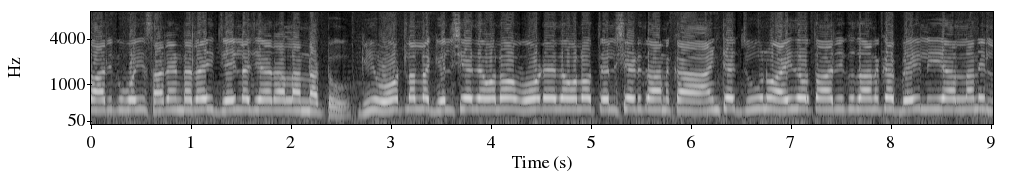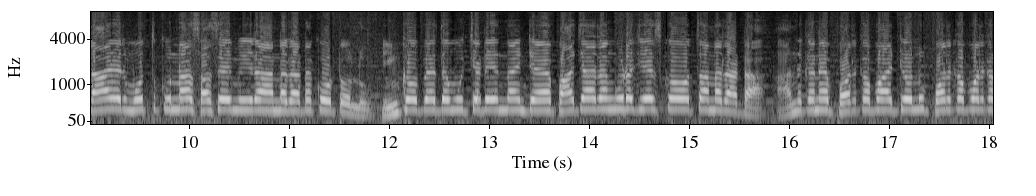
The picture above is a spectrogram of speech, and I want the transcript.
తారీఖు పోయి సరెండర్ అయి జైల్లో చేరాలన్నట్టు. ఈ ఓట్లలో గెలిచేదెవలో ఓడేదెవలో తెలిసేది దానక. అంటే జూన్ ఐదో తారీఖు దానక బెయిల్ ఇవ్వాలని లాయర్ మొత్తుకున్నా ససే మీరా అన్నారట కోర్టోళ్ళు ఇంకో పెద్ద ముచ్చట ఏందంటే పాచారం కూడా చేసుకోవచ్చు అన్నారట. అందుకనే పొరక పార్టీ వాళ్ళు పొరక పొరక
